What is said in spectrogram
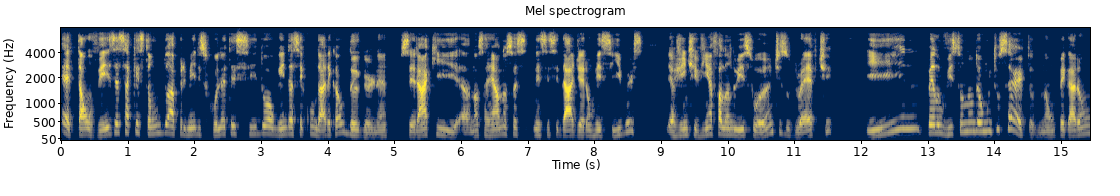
É, talvez essa questão da primeira escolha ter sido alguém da secundária, que é o Duggar, né? Será que a nossa real nossa necessidade eram receivers? E a gente vinha falando isso antes do draft e pelo visto não deu muito certo. Não pegaram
